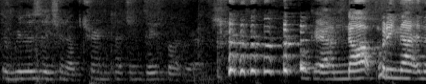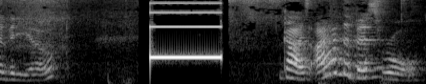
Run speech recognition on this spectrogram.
The realization of Trin touching Zay's butt rash. okay, I'm not putting that in the video. Guys, I have the best role.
